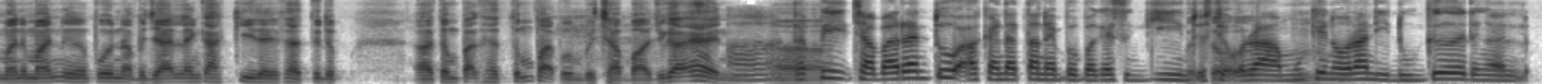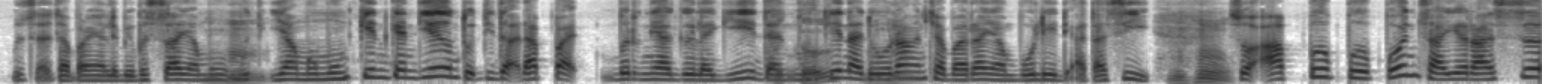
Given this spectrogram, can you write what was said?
Mana-mana pun Nak berjalan kaki Dari satu de, uh, tempat ke satu tempat pun Bercabar juga kan Uh, Tapi cabaran tu akan datang dari berbagai segi untuk Betul. setiap orang. Mungkin Hmm. orang diduga dengan cabaran yang lebih besar yang hmm. yang memungkinkan dia untuk tidak dapat berniaga lagi dan Betul. mungkin ada Mhm. orang cabaran yang boleh diatasi. Mhm. So apa pun saya rasa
